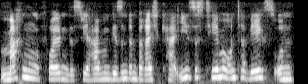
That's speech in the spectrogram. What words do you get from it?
machen Folgendes. Wir, haben, wir sind im Bereich KI-Systeme unterwegs und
